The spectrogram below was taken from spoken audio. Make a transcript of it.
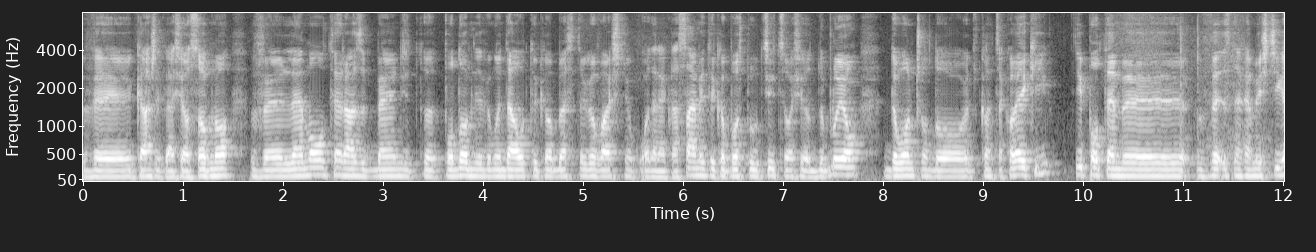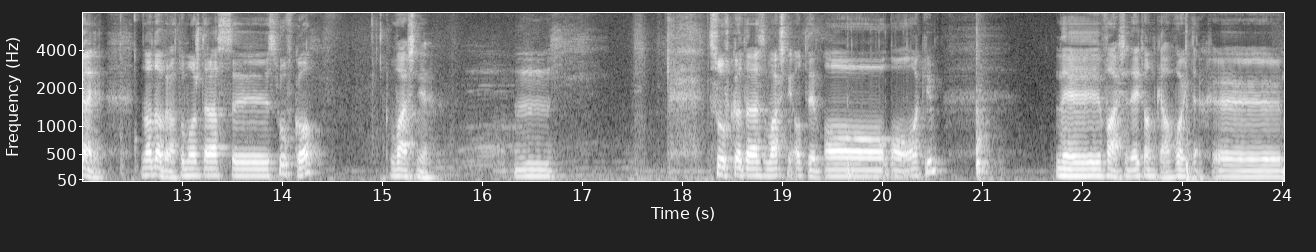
w każdej klasie osobno. W Le Mans teraz będzie to podobnie wyglądało, tylko bez tego właśnie układania klasami, tylko po prostu ci, co się oddublują, dołączą do końca kolejki i potem yy, ściganie. No dobra, to może teraz yy, słówko. Właśnie. Mm. Słówko teraz właśnie o tym, o, o, o kim? Yy, właśnie, Daytonka, Wojtek. Yy,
